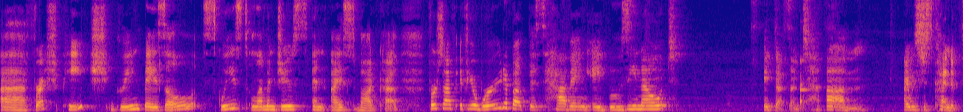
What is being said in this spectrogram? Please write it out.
uh, fresh peach, green basil, squeezed lemon juice, and iced vodka. First off, if you're worried about this having a boozy note, it doesn't. Um, I was just kind of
